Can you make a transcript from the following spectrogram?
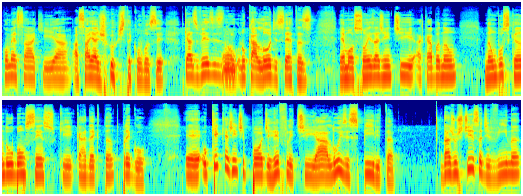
começar aqui a, a saia justa com você, porque às vezes no, no calor de certas emoções a gente acaba não, não buscando o bom senso que Kardec tanto pregou. É, o que, que a gente pode refletir à luz espírita da justiça divina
